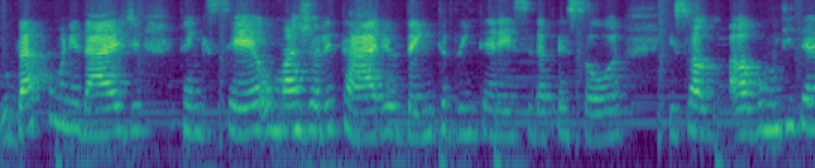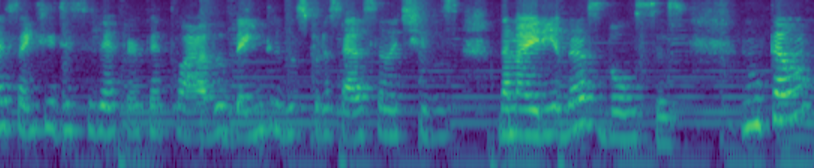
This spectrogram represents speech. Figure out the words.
O da comunidade tem que ser o majoritário dentro do interesse da pessoa. Isso é algo muito interessante de se ver perpetuado dentro dos processos seletivos da maioria das bolsas. Então,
